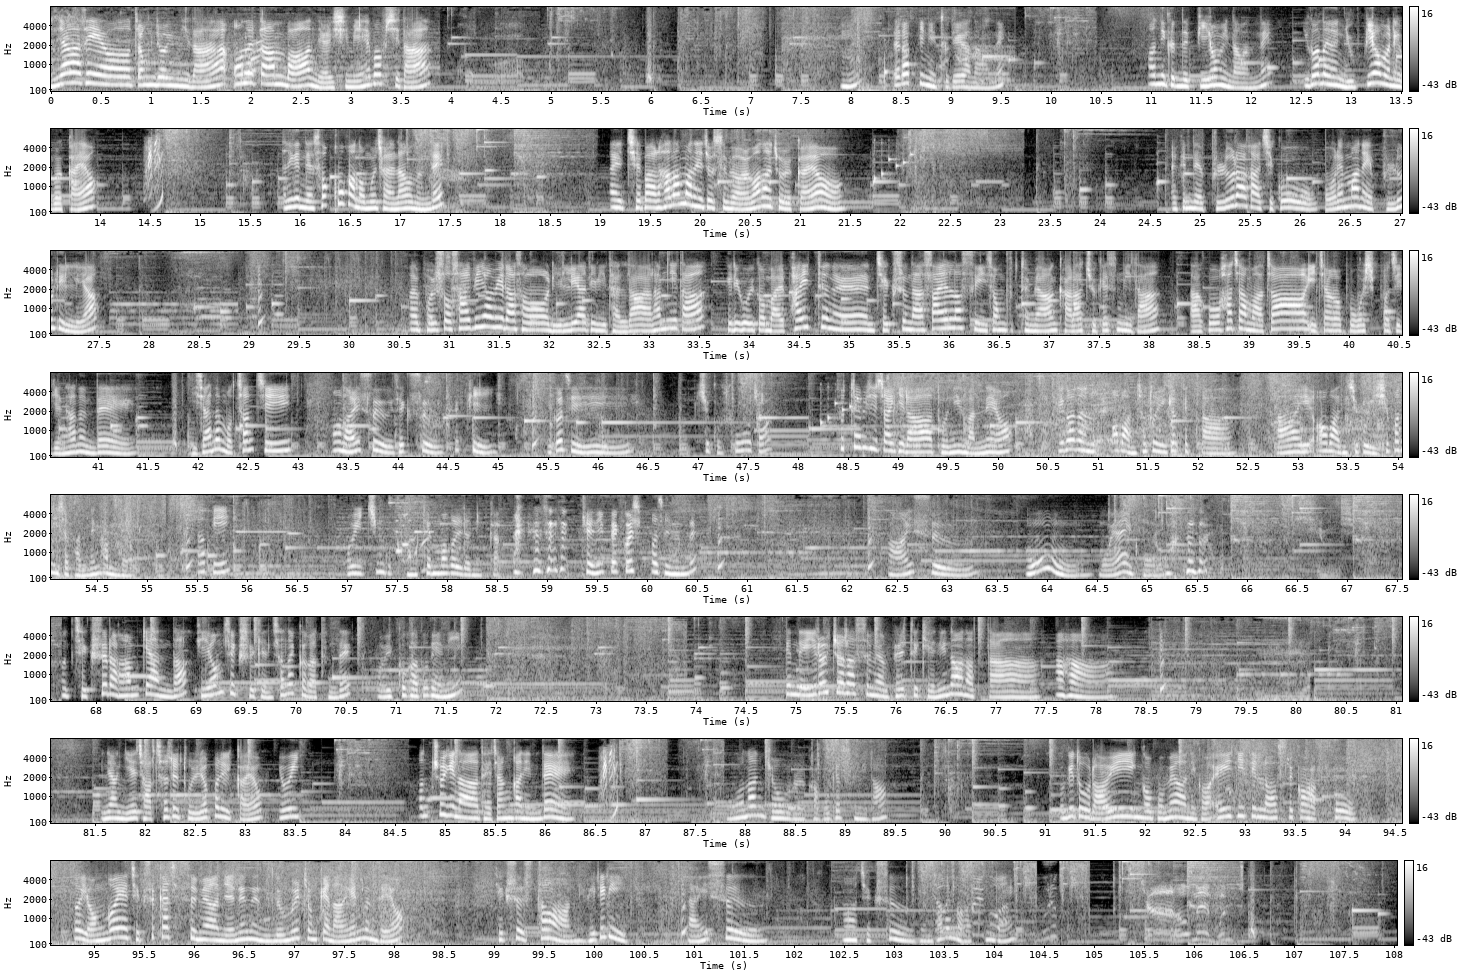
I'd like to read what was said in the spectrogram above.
안녕하세요 정조입니다 오늘도 한번 열심히 해봅시다 응? 세라핀이 두 개가 나오네? 아니 근데 비염이 나왔네? 이거는 6비염을 해볼까요? 아니 근데 석호가 너무 잘 나오는데? 아니 제발 하나만 해줬으면 얼마나 좋을까요? 아 근데 블루라 가지고 오랜만에 블루 릴리아야? 아, 벌써 사비염이라서 릴리아딜이 달달합니다. 그리고 이거 말파이트는 잭스나 사일러스 이성 붙으면 갈아주겠습니다. 라고 하자마자 이자가 보고 싶어지긴 하는데 이자는 못 참지. 어 nice 잭스 happy 이거지. 치고 소호자? 투템 시작이라 돈이 많네요. 이거는 업 안 쳐도 이겼겠다. 아 이 업 안 치고 20원 이자 받는 건데. 까비? 어, 이 친구 강템 먹으려니까 괜히 뺏고 싶어지는데? nice 오 뭐야 이거 어, 잭스랑 함께한다? 비염 잭스 괜찮을 것 같은데? 어, 믿고 가도 되니? 근데 이럴 줄 알았으면 벨트 괜히 넣어놨다 하하 그냥 얘 자체를 돌려버릴까요? 요이 선축이나 대장간인데 원한 겨울을 가보겠습니다. 여기도 라위인 거 보면 이거 AD 딜러 쓸 것 같고 또 연거에 잭스까지 쓰면 얘네는 눈물 좀 꽤 나겠는데요? 잭스 스턴 휘리리 나이스 아 잭스 괜찮은 것 같은데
